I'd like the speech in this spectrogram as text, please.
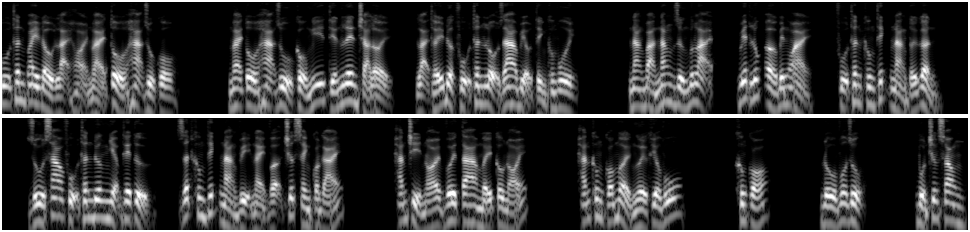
Phụ thân bay đầu lại hỏi nải tổ hạ rủ cổ nại tổ hạ rủ cậu nghĩ tiến lên trả lời, lại thấy được phụ thân lộ ra biểu tình không vui. Nàng bản năng dừng bước lại, biết lúc ở bên ngoài, phụ thân không thích nàng tới gần. Dù sao phụ thân đương nhiệm thế tử, rất không thích nàng vị này vợ trước xanh con gái. Hắn chỉ nói với ta mấy câu nói. Hắn không có mời người khiêu vũ. Không có. Đồ vô dụng. Bốn chương xong,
